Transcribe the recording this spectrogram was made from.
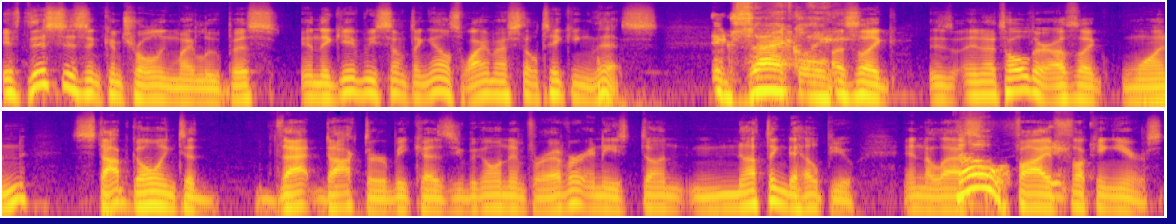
if this isn't controlling my lupus and they gave me something else why am i still taking this exactly. i was like and i told her i was like one stop going to that doctor because you've been going in forever and he's done nothing to help you in the last No. five fucking years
